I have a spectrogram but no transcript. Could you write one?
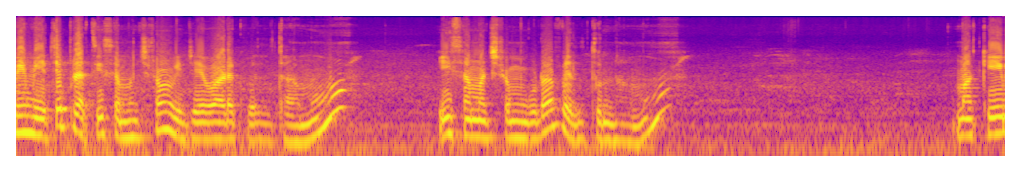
మేమైతే ప్రతి సంవత్సరం విజయవాడకు వెళ్తాము. ఈ సంవత్సరం కూడా వెళ్తున్నాము. మాకు ఏ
